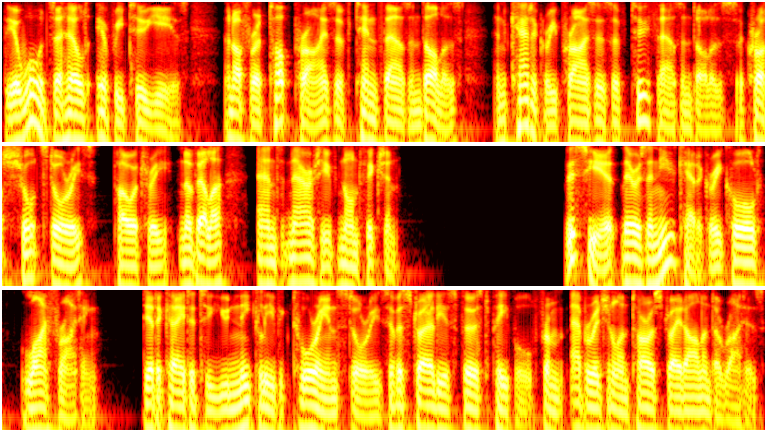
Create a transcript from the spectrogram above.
The awards are held every two years and offer a top prize of $10,000 and category prizes of $2,000 across short stories, poetry, novella, and narrative non-fiction. This year there is a new category called Life Writing dedicated to uniquely Victorian stories of Australia's first people from Aboriginal and Torres Strait Islander writers.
